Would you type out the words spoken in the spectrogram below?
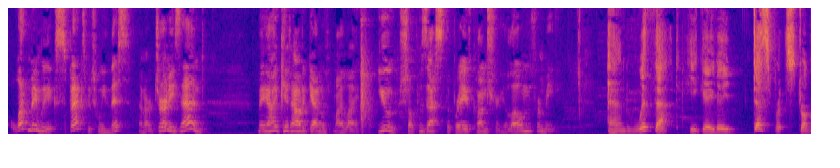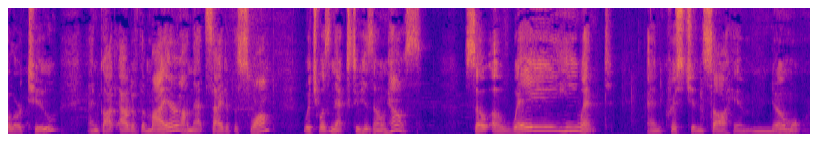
what may we expect between this and our journey's end? May I get out again with my life. You shall possess the brave country alone for me. And with that, he gave a desperate struggle or two and got out of the mire on that side of the swamp, which was next to his own house. So away he went, and Christian saw him no more.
